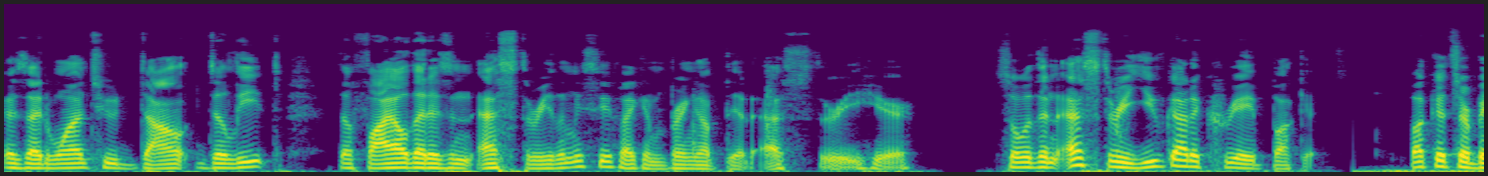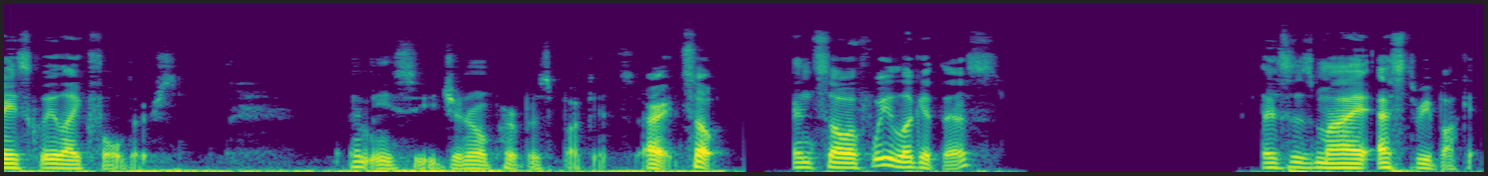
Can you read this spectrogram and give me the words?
is I'd want to delete the file that is in S3. Let me see if I can bring up the S3 here. So with an S3, you've got to create buckets. Buckets are basically like folders. Let me see, general purpose buckets. All right, so, and so if we look at this, this is my S3 bucket.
